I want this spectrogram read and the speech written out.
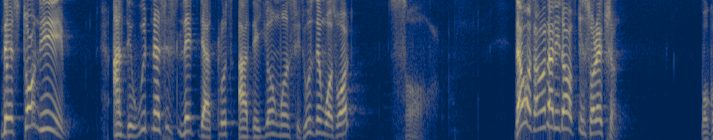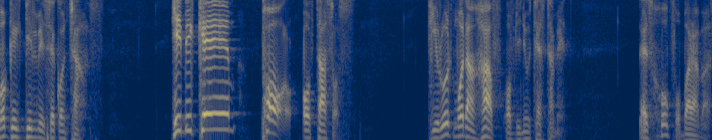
They stoned him. And the witnesses laid their clothes at the young one's feet, whose name was what? Saul. That was another leader of insurrection. But God gave, gave him a second chance. He became Paul of Tarsus. He wrote more than half of the New Testament. There's hope for Barabbas.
